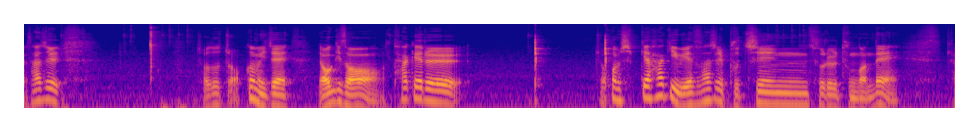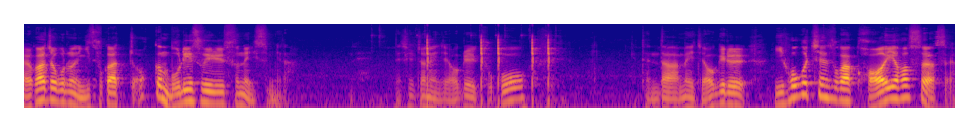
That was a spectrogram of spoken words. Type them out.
사실 저도 조금 이제 여기서 타겟을 조금 쉽게 하기 위해서 사실 붙인 수를 둔 건데 결과적으로는 이 수가 조금 무리수일 수는 있습니다. 네, 실전에 이제 여기를 두고 된 다음에 이제 여기를 이 호구 친 수가 거의 헛수였어요.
